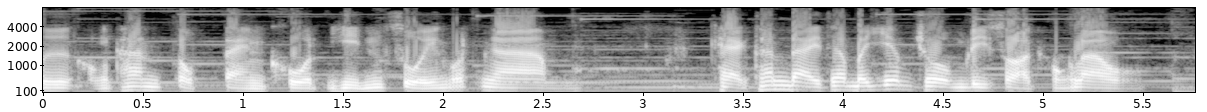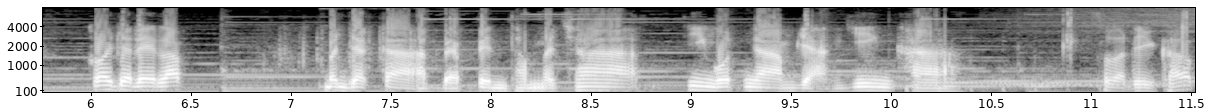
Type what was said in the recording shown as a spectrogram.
มือของท่านตกแต่งโขดหินสวยงดงาม ขกท่านใดถ้ามาเยี่ยมชมรีสอร์ทของเรา ก็จะได้รับบรรยากาศแบบเป็นธรรมชาติที่งดงามอย่างยิ่งค่ะ สวัสดีครับ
